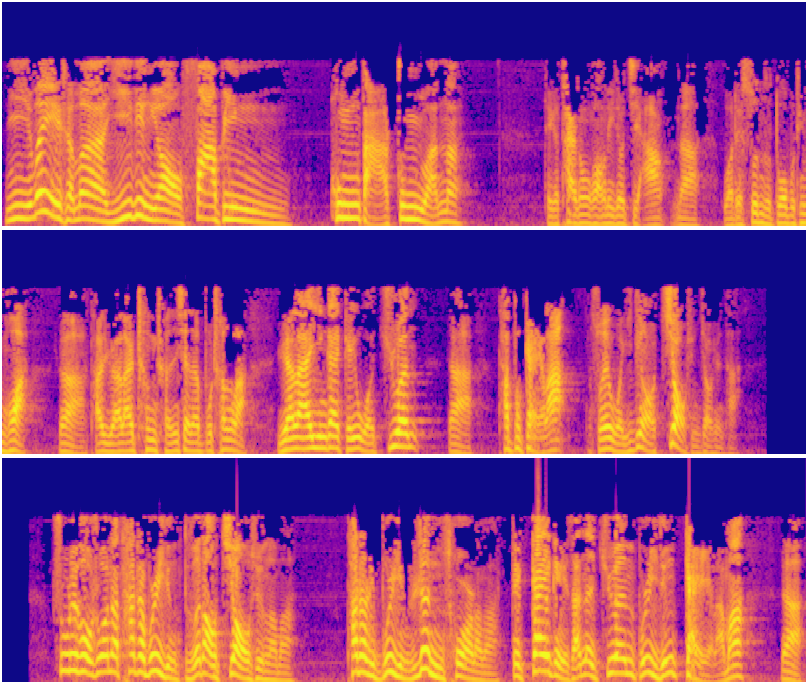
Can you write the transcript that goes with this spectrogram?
你为什么一定要发兵攻打中原呢？这个太宗皇帝就讲：那我这孙子多不听话，是吧？他原来称臣，现在不称了。原来应该给我捐啊，他不给了，所以我一定要教训教训他。书立后说：那他这不是已经得到教训了吗？他这里不是已经认错了吗？这该给咱的捐不是已经给了吗？是吧？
